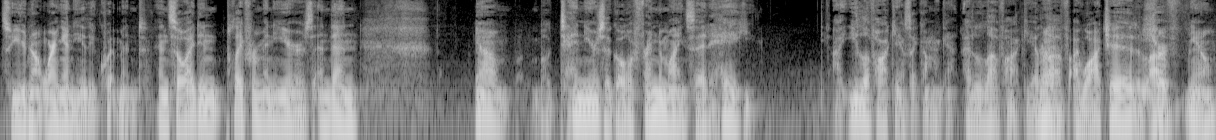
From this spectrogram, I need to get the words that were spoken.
so you're not wearing any of the equipment. And so I didn't play for many years, and then, you know, about ten years ago, a friend of mine said, "Hey." I- You love hockey. I was like, oh my god, I love hockey. I Right. love. I watch it. I love, you know.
